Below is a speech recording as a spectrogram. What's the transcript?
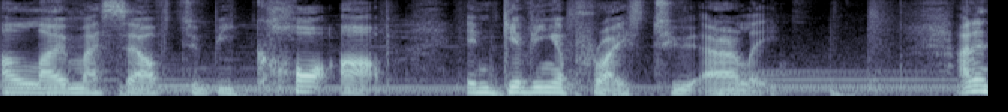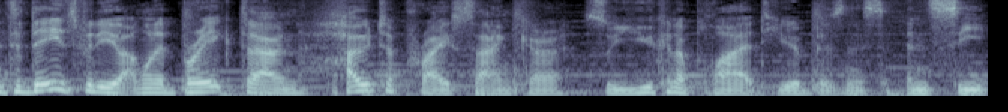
allow myself to be caught up in giving a price too early. And in today's video, I'm going to break down how to price anchor so you can apply it to your business and see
